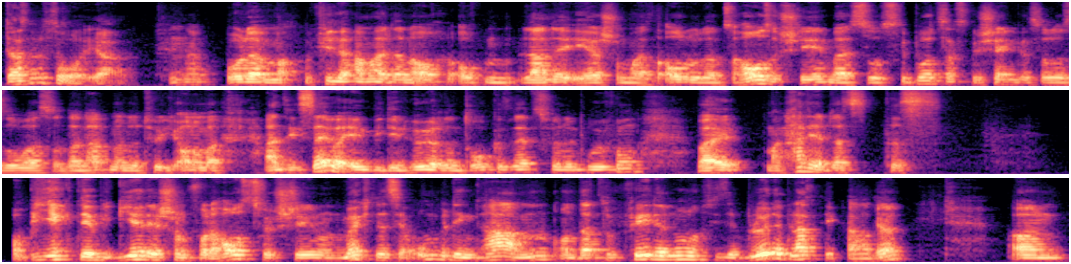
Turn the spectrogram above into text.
Das ist so, ja. Ja. Oder viele haben halt dann auch auf dem Lande eher schon mal das Auto dann zu Hause stehen, weil es so das Geburtstagsgeschenk ist oder sowas. Und dann hat man natürlich auch nochmal an sich selber irgendwie den höheren Druck gesetzt für eine Prüfung, weil man hat ja das, das Objekt der Begierde schon vor der Haustür stehen und möchte es ja unbedingt haben. Und dazu fehlt ja nur noch diese blöde Plastikkarte. Und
